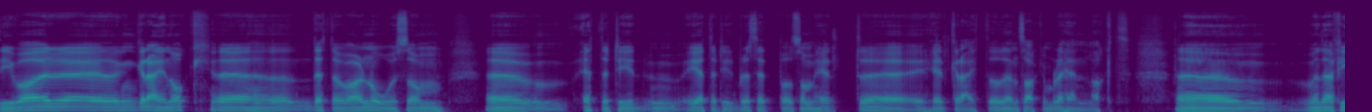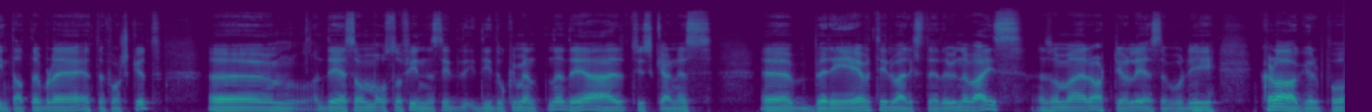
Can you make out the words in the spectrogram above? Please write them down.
de var greie nok. dette var noe som ettertid, i ettertid ble sett på som helt, helt greit, og den saken ble henlagt. Eh, men det er fint at det ble etterforsket. Eh, det som også finnes i de dokumentene, det er tyskernes eh, brev til verkstedet underveis, som er artig å lese, hvor de klager på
